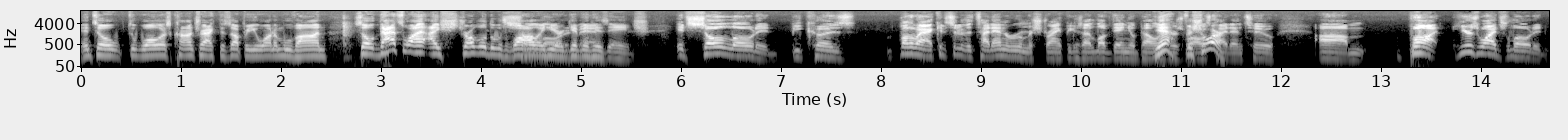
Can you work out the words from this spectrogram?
until the Waller's contract is up or you want to move on? So that's why I struggled with So Waller here given man. his age. It's so loaded because, by the way, I consider the tight end room a strength because I love Daniel Bellinger Yeah, as well sure. as tight end too. Um, but here's why it's loaded.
